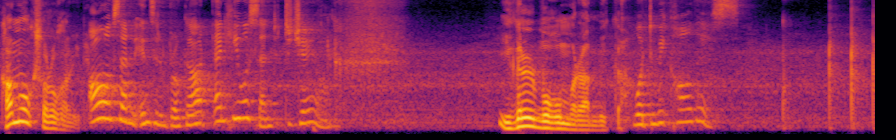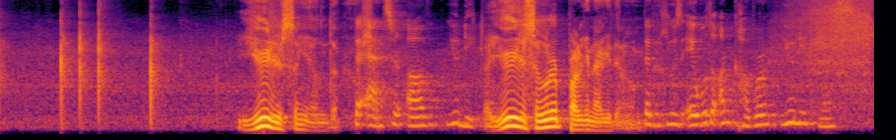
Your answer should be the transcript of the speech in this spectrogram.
감옥소로 가게 돼. all of a sudden an incident broke out and he was sent to jail. 이걸 보고 뭐랍니까? What do we call this? 유일성의 응답. The answer of uniqueness. 유일성을 발견하게 되는 겁니다. That he was able to uncover uniqueness.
